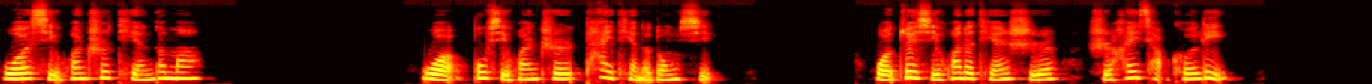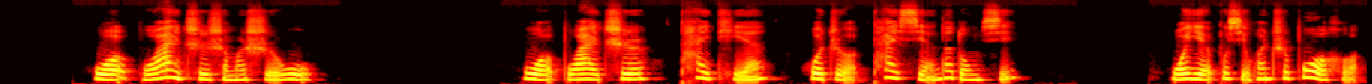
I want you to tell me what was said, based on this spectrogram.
我喜欢吃甜的吗？我不喜欢吃太甜的东西。我最喜欢的甜食。是黑巧克力。我不爱吃什么食物。我不爱吃太甜或者太咸的东西。我也不喜欢吃薄荷。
